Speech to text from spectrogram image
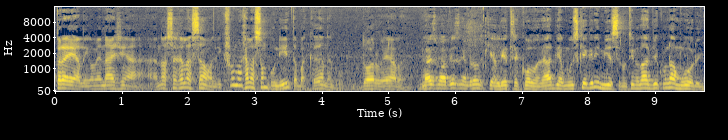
para ela, em homenagem à, à nossa relação ali, que foi uma relação bonita, bacana, adoro ela. Mais uma vez lembrando que a letra é colorada e a música é gremista, não tem nada a ver com namoro. Hein?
